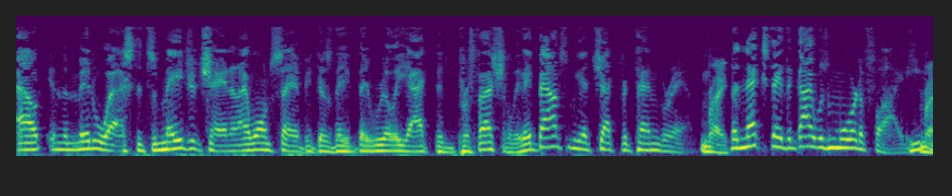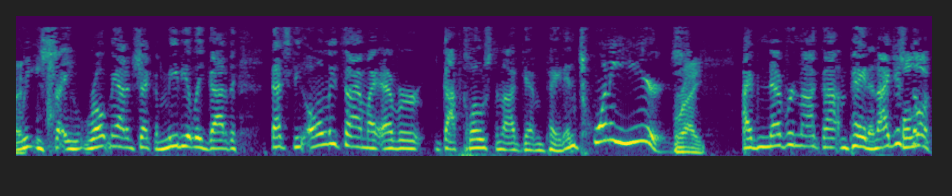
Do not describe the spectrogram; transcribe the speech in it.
out in the Midwest, it's a major chain, and I won't say it because they, they really acted professionally. They bounced me a check for 10 grand. Right. The next day, the guy was mortified. He, Right. he, he wrote me out a check, immediately got it. That's the only time I ever got close to not getting paid. In 20 years. Right. I've never not gotten paid, and I just Well, look,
